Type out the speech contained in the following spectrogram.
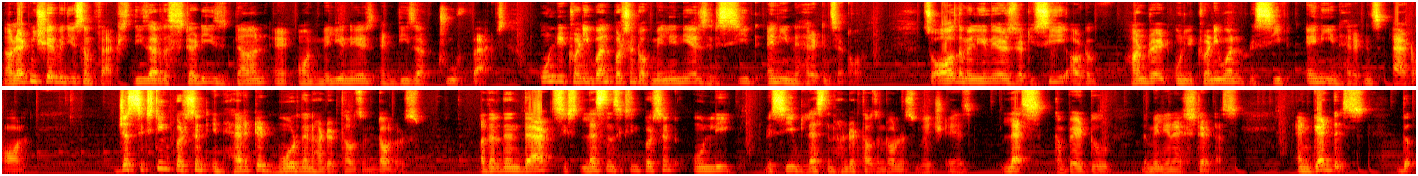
Now let me share with you some facts. These are the studies done eh, on millionaires and these are true facts. Only 21% of millionaires received any inheritance at all. So all the millionaires that you see out of 100, only 21 received any inheritance at all just 16% inherited more than $100,000. Other than that, less than 16% only received less than $100,000, which is less compared to the millionaire status. And get this, the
